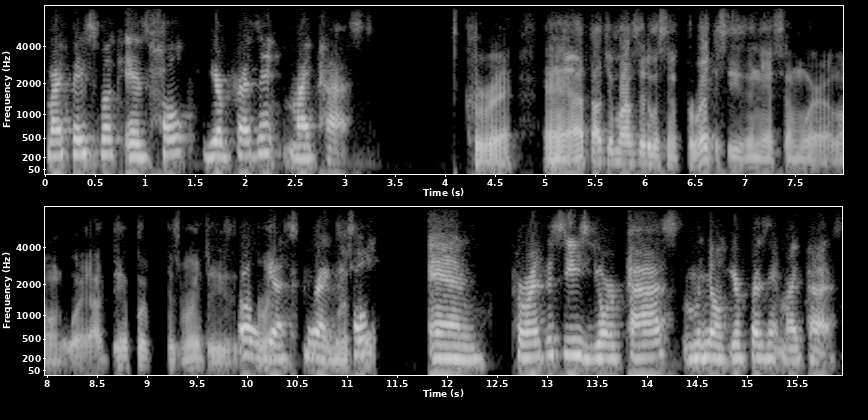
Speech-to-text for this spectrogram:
My Facebook is Hope Your Present, My Past. Correct. And I thought your mom said it was some parentheses in there somewhere along the way. I did put parentheses. Oh parentheses yes, correct. Hope and parentheses your past. No, your present, my past.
